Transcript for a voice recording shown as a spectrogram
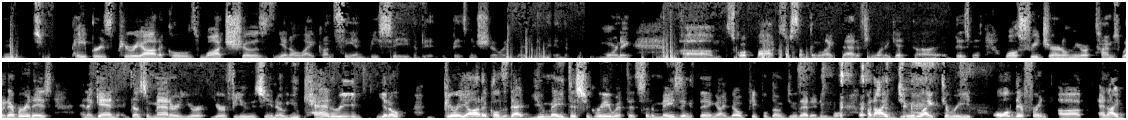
newspapers, periodicals, watch shows, you know, like on CNBC, the, the business show the morning, um, Squawk Box or something like that. If you want to get uh, business, Wall Street Journal, New York Times, whatever it is. And again, it doesn't matter your your views. You know, you can read, you know, periodicals that you may disagree with. It's an amazing thing. I know people don't do that anymore, but I do like to read all different. Uh, and I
